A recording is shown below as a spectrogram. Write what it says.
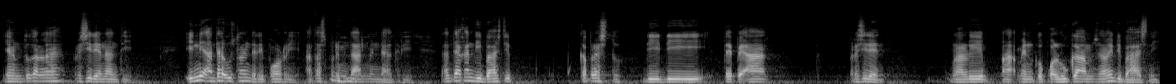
yang ditentukan oleh Presiden nanti. Ini ada usulan dari Polri atas permintaan hmm. Mendagri. Nanti akan dibahas di kepres tuh di, di TPA Presiden melalui Pak Menko Polhukam misalnya dibahas nih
